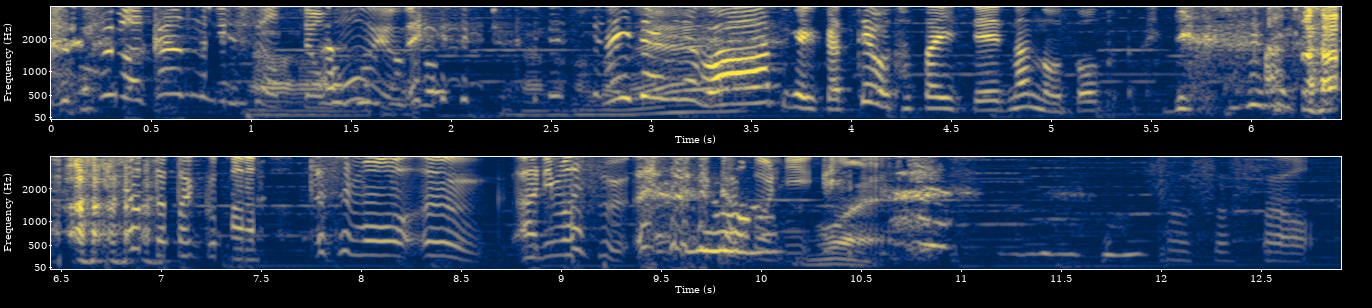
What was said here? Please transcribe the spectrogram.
普通わかんないでしょって思うよね。大体みんなわーとか言うから手を叩いて、何の音とかって言ってくる。叩くは、私も、うん、あります。過去にす。ごい。そうそうそう。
